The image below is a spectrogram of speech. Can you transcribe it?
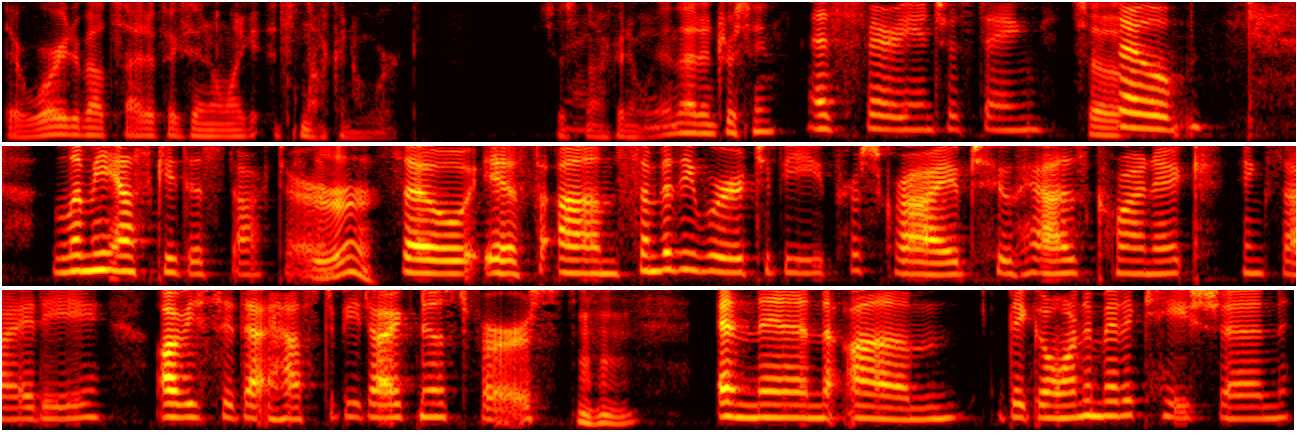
they're worried about side effects, they don't like it, it's not going to work. It's just I not going to work. Isn't that interesting? That's very interesting. So, so let me ask you this, doctor. Sure. So, if um, somebody were to be prescribed who has chronic anxiety, obviously that has to be diagnosed 1st mm-hmm and then um, they go on a medication.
